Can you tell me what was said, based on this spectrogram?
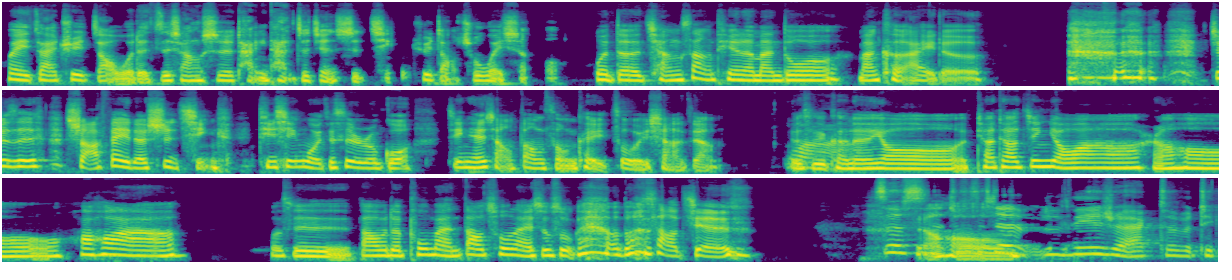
会再去找我的咨商师谈一谈这件事情，去找出为什么。我的墙上贴了蛮多蛮可爱的，就是耍废的事情，提醒我就是如果今天想放松，可以做一下这样，就是可能有调调精油啊，然后画画啊。或是把我的铺满倒出来数数看有多少钱，这是就是 leisure activity。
